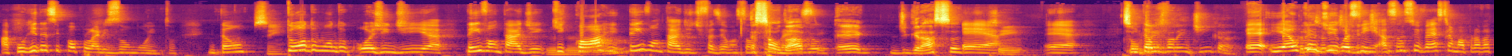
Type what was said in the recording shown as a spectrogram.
a corrida se popularizou muito. Então, Sim. todo mundo hoje em dia tem vontade, que Uhum. corre, tem vontade de fazer uma São É Silvestre. saudável, é de graça. É, Sim. é. São então- três Valentim, cara. É, e é o que eu Três digo assim, a São Silvestre é uma prova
